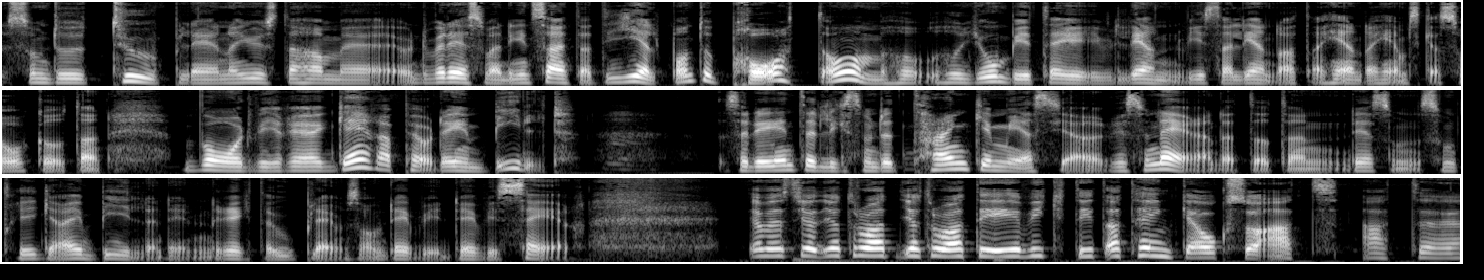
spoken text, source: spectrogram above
som du tog upp Lena, just det här med, och det var det som var det intressanta, att det hjälper inte att prata om hur, hur jobbigt det är i vissa länder att det händer hemska saker, utan vad vi reagerar på det är en bild. Så det är inte liksom det tankemässiga resonerandet utan det som, som triggar är bilden, det är den direkta upplevelsen av det vi, det vi ser. Jag, jag, jag, tror att, jag tror att det är viktigt att tänka också att, att eh,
